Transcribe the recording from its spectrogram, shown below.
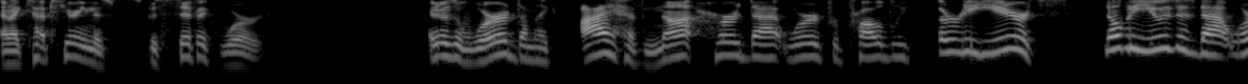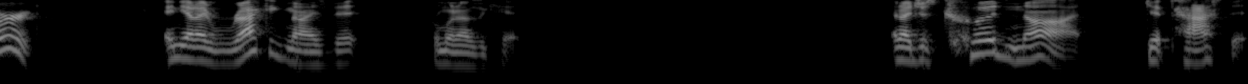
And I kept hearing this specific word. And it was a word that I'm like, I have not heard that word for probably 30 years. Nobody uses that word. And yet I recognized it from when I was a kid. And I just could not get past it.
